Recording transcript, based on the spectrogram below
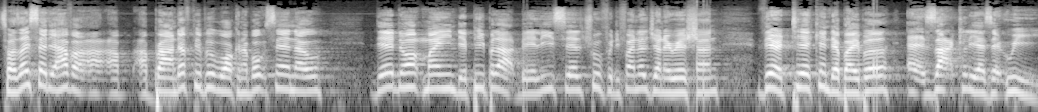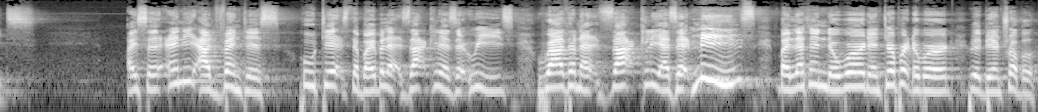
So, as I said, you have a, a, a brand of people walking about saying now they don't mind the people at Bailey sell True for the Final Generation. They're taking the Bible exactly as it reads. I said, any Adventist who takes the Bible exactly as it reads rather than exactly as it means by letting the word interpret the word will be in trouble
